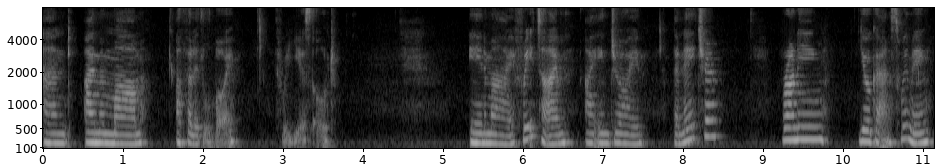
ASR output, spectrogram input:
and I'm a mom of a little boy, three years old. In my free time, I enjoy the nature, running, yoga and swimming,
